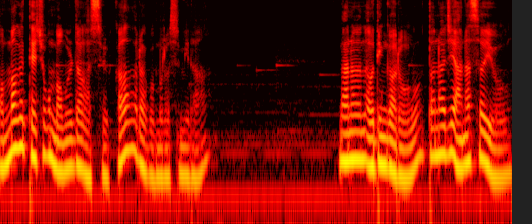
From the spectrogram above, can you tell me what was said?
엄마 곁에 조금 머물다 갔을까? 라고 물었습니다. 나는 어딘가로 떠나지 않았어요.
